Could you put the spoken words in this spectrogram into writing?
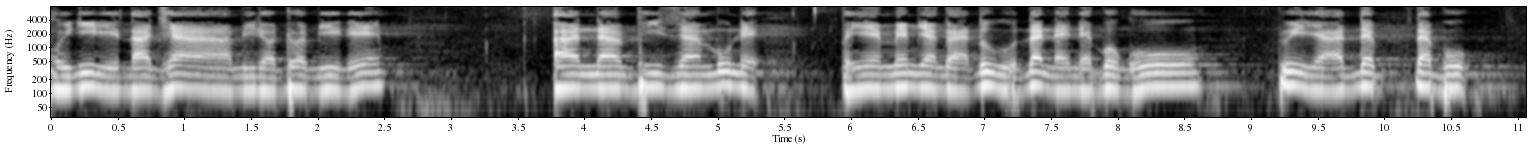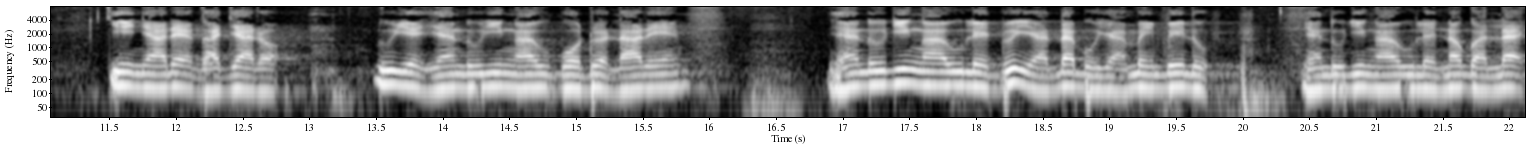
ငွေကြီးတွေတာချပြီးတော့ထွက်ပြေးတယ်အာနာဖီဇံမှုနဲ့ဘယင်မင်းမြတ်ကသူ့ကိုတတ်နိုင်တဲ့ပုဂ္ဂိုလ်တွေ့ရအသက်တတ်ဖို့ကြည်ညာတဲ့အခါကျတော့သူ့ရဲ့ရန်သူကြီး၅ဦးပေါ်ထွက်လာတယ် ရန်သူကြီး၅ဦးလည်းတွေ့ရတတ်ဖို့ရအမိန်ပေးလို့ရန်သူကြီး၅ဦးလည်းနောက်ကလိုက်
